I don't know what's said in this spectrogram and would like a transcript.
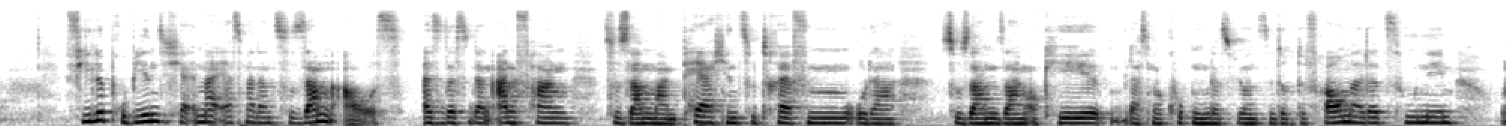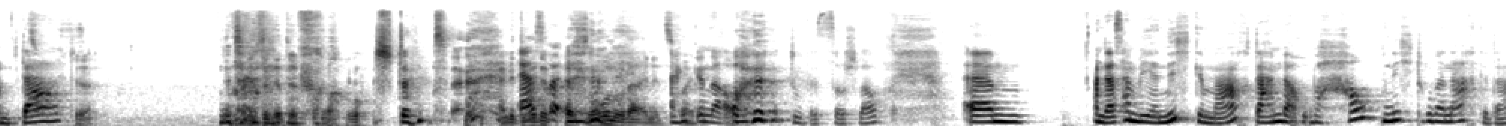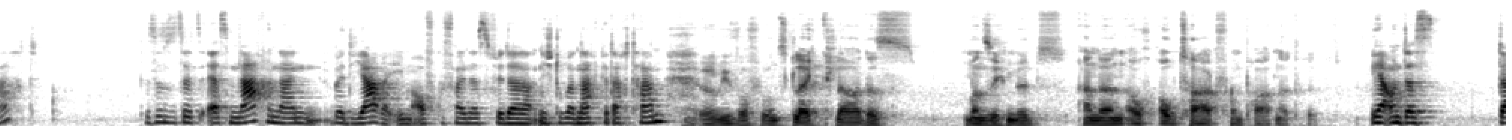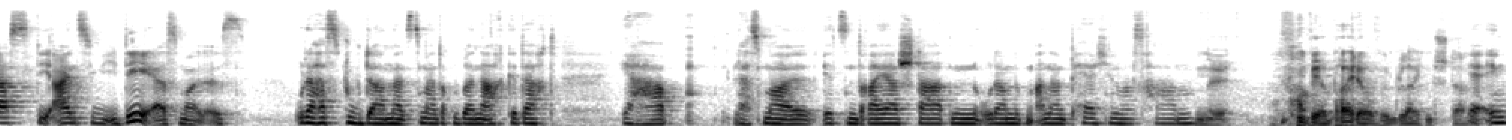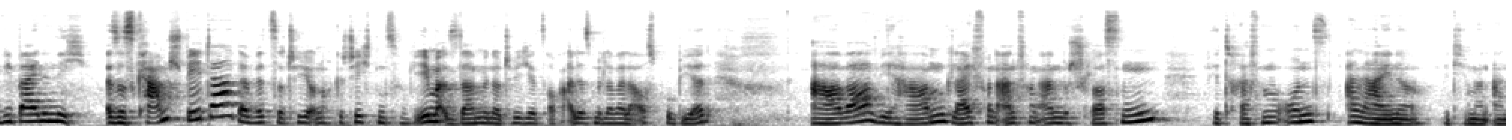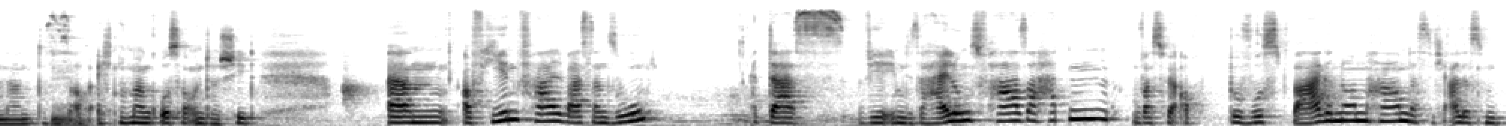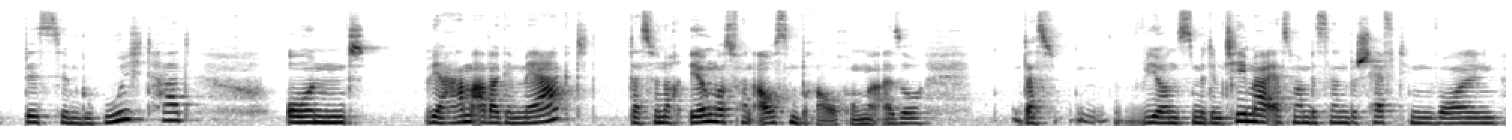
Viele probieren sich ja immer erstmal dann zusammen aus. Also, dass sie dann anfangen, zusammen mal ein Pärchen zu treffen oder zusammen sagen, okay, lass mal gucken, dass wir uns eine dritte Frau mal dazu nehmen. Und das. Zweite. Eine dritte Frau. Stimmt. Eine dritte Erstmal, Person oder eine zweite. Genau, du bist so schlau. Ähm, und das haben wir ja nicht gemacht. Da haben wir auch überhaupt nicht drüber nachgedacht. Das ist uns jetzt erst im Nachhinein über die Jahre eben aufgefallen, dass wir da nicht drüber nachgedacht haben. Irgendwie war für uns gleich klar, dass man sich mit anderen auch autark vom Partner trifft. Ja, und dass das die einzige Idee erstmal ist. Oder hast du damals mal darüber nachgedacht, ja, lass mal jetzt ein Dreier starten oder mit einem anderen Pärchen was haben? Nee waren wir beide auf dem gleichen Stand. Ja, irgendwie beide nicht. Also es kam später, da wird es natürlich auch noch Geschichten zu geben. Also da haben wir natürlich jetzt auch alles mittlerweile ausprobiert. Aber wir haben gleich von Anfang an beschlossen, wir treffen uns alleine mit jemand anderem. Das mhm. ist auch echt nochmal ein großer Unterschied. Ähm, auf jeden Fall war es dann so, dass wir eben diese Heilungsphase hatten, was wir auch bewusst wahrgenommen haben, dass sich alles ein bisschen beruhigt hat und wir haben aber gemerkt, dass wir noch irgendwas von außen brauchen. Also, dass wir uns mit dem Thema erstmal ein bisschen beschäftigen wollen.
